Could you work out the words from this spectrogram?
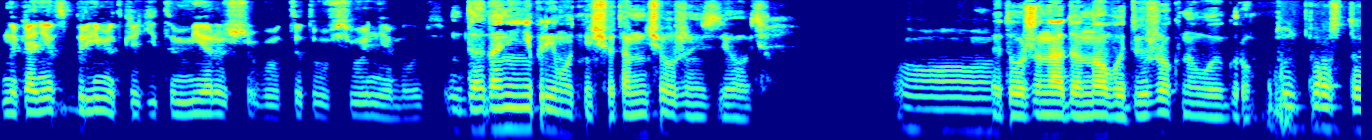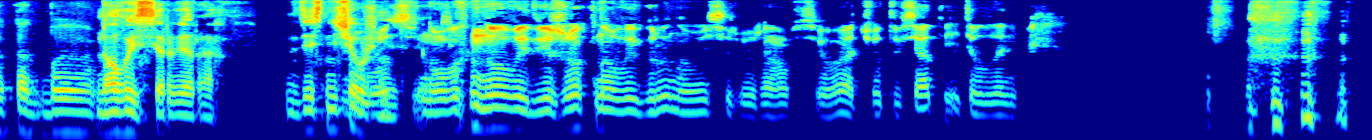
наконец примет какие-то меры, чтобы вот этого всего не было. Да, да, они не примут ничего, там ничего уже не сделать. Это уже надо новый движок, новую игру. Тут просто как бы... Новые сервера. Здесь ничего ну, уже не сделать. Новый, новый движок, новую игру, новые сервера. Все, а что, ты все ответил за них?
